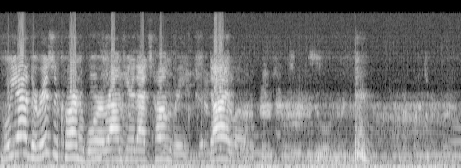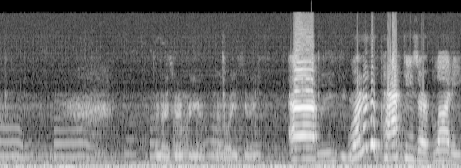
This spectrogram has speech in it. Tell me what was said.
Well, yeah, there is a carnivore around here that's hungry. The Dilo. there's our Zillow coming through. Everybody's running by. Oh no, he's going for you. I don't know what he's doing. Uh, one of the packies are bloody.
